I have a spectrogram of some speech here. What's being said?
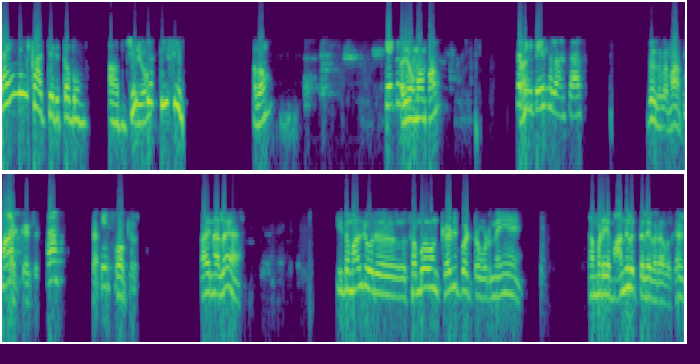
லைனில் காத்திருக்கவும். ஹலோ? ஹலோ மாமா? சார் நீங்க பேசலாம் சார். பேசலாமா. ஓகே அதனால இந்த மாதிரி ஒரு சம்பவம் கேள்விப்பட்ட உடனே நம்முடைய மாநில தலைவர் அவர்கள்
